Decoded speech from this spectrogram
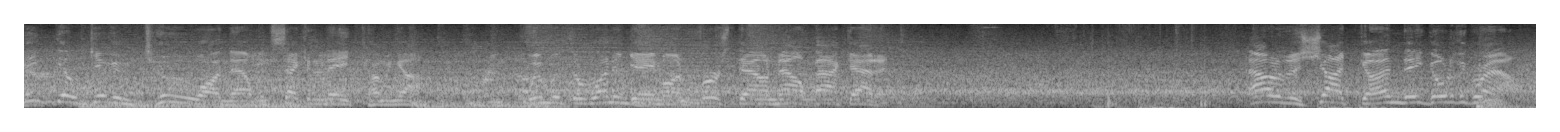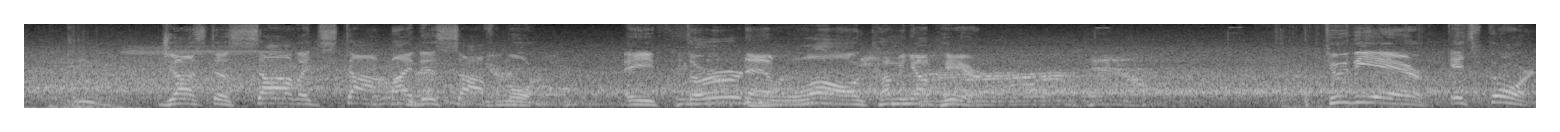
think they'll give him two on that one, second and eight coming up. Win with the running game on first down, now back at it. Out of the shotgun, they go to the ground. Just a solid stop by this sophomore. A third and long coming up here. To the air, it's Thorne.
